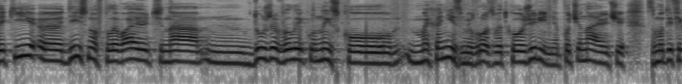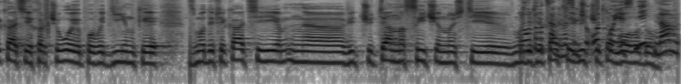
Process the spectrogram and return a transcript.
які е, дійсно впливають на дуже велику низку механізмів розвитку ожиріння, починаючи з модифікації харчової поведінки, з модифікації е, відчуття насиченості, Ну, от Олександр Васильович, от поясніть голоду. нам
